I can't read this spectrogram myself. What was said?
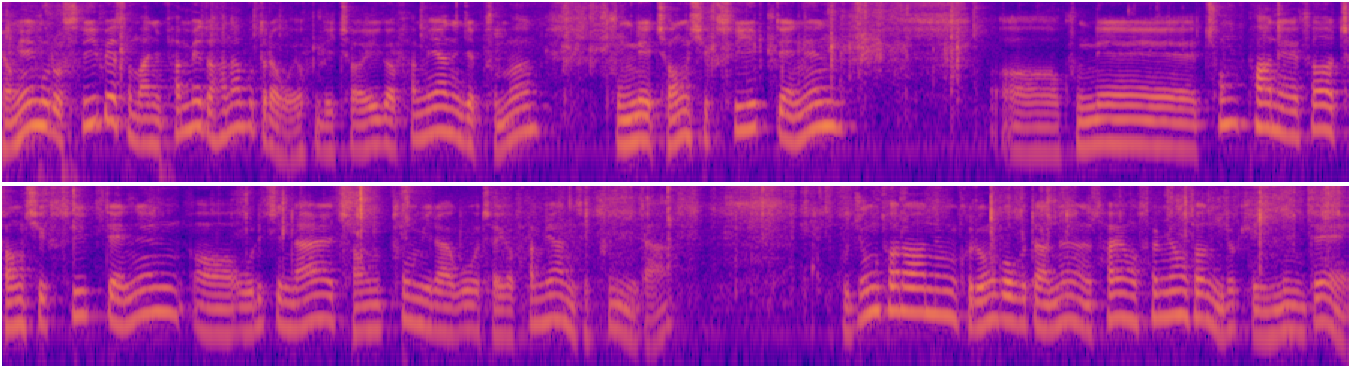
병행으로 수입해서 많이 판매도 하나 보더라고요. 근데 저희가 판매하는 제품은 국내 정식 수입되는 어, 국내 총판에서 정식 수입되는 어, 오리지널 정품이라고 저희가 판매하는 제품입니다. 구중서라는 그런 거보다는 사용 설명서는 이렇게 있는데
